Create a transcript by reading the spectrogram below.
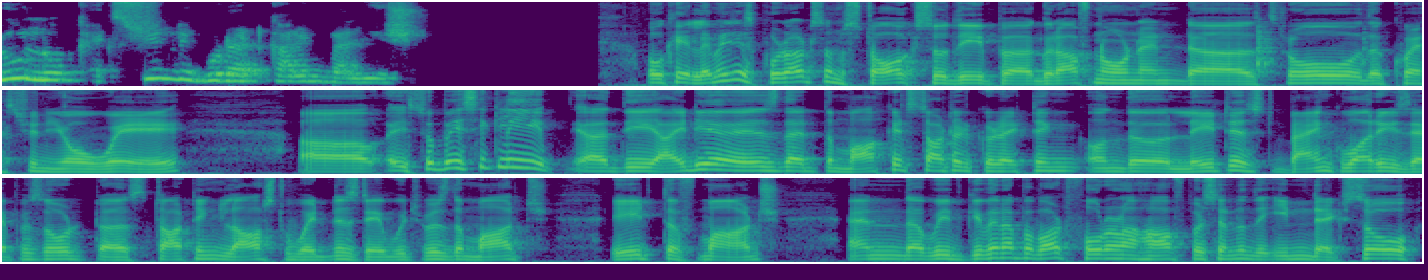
do look extremely good at current valuation. Okay, let me just put out some stocks, Sudip. Uh, good afternoon, and uh, throw the question your way. Uh, so basically, uh, the idea is that the market started correcting on the latest Bank Worries episode uh, starting last Wednesday, which was the March 8th of March and uh, we've given up about 4.5% of the index. So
